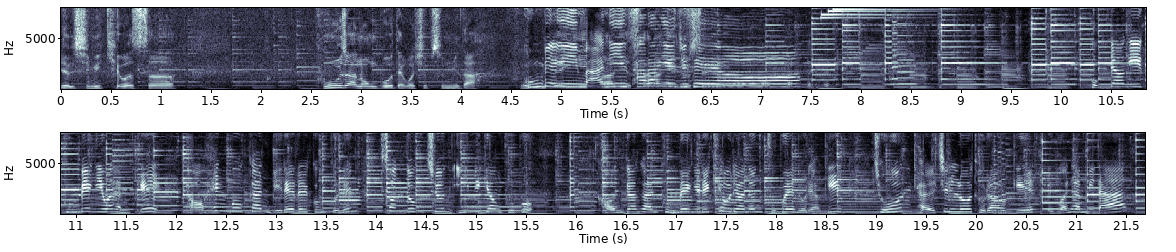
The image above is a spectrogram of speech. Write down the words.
열심히 키워서 부자 농부 되고 싶습니다. 군뱅이 많이 사랑해 주세요. 복덩이 굼벵이와 함께 더 행복한 미래를 꿈꾸는 손동춘 이미경 부부. 건강한 굼벵이를 키우려는 부부의 노력이 좋은 결실로 돌아오길 응원합니다.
